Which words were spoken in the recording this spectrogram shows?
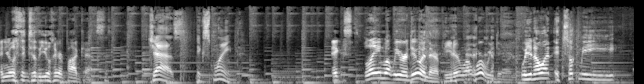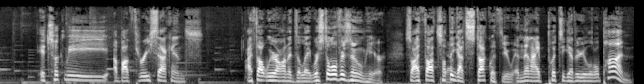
And you're listening to the You'll Hear It podcast. Jazz explained. Explain what we were doing there, Peter. What were we doing? Well, you know what? It took me. It took me about three seconds. I thought we were on a delay. We're still over Zoom here, so I thought something got stuck with you, and then I put together your little pun.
